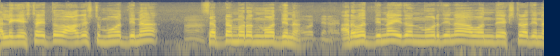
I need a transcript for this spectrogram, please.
ಅಲ್ಲಿಗೆ ಎಷ್ಟಾಯ್ತು? ಆಗಸ್ಟ್ ಮೂವತ್ತು ದಿನ ಸೆಪ್ಟೆಂಬರ್ ಒಂದು ಮೂವತ್ತು ದಿನ. ಅರವತ್ತು ದಿನ ಇದೊಂದು ಮೂರು ದಿನ ಒಂದು ಎಕ್ಸ್ಟ್ರಾ ದಿನ.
